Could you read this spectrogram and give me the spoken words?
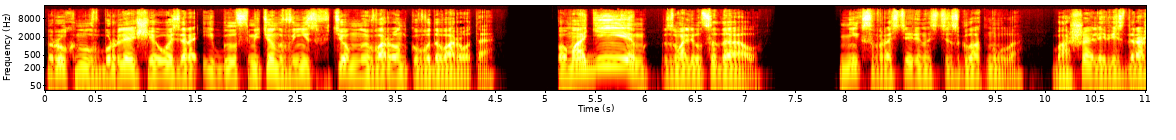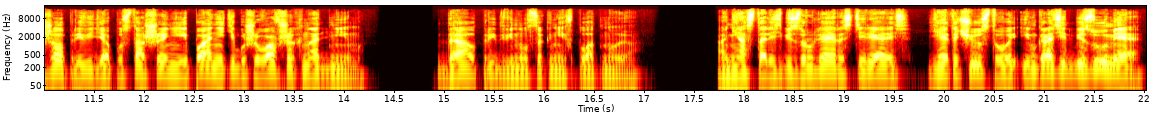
рухнул в бурлящее озеро и был сметен вниз в темную воронку водоворота. «Помоги им!» — взмолился Дал. Никс в растерянности сглотнула. Башали весь дрожал при виде опустошения и паники, бушевавших над ним. Дал придвинулся к ней вплотную. Они остались без руля и растерялись. Я это чувствую, им грозит безумие!»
